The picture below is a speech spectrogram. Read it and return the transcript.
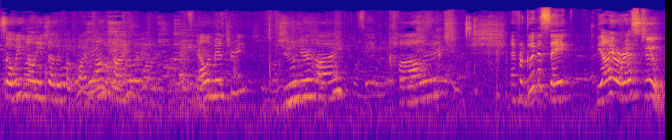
So we've known each other for quite a long time. Elementary, junior high, college, and for goodness sake, the IRS too.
